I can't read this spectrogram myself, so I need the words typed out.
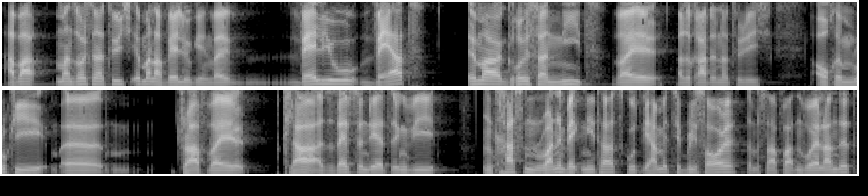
Aber man sollte natürlich immer nach Value gehen, weil Value, Wert, immer größer Need, weil, also gerade natürlich auch im Rookie-Draft, äh, weil klar, also selbst wenn du jetzt irgendwie einen krassen Running Back Need hast. Gut, wir haben jetzt hier Brees Hall, da müssen wir abwarten, wo er landet.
